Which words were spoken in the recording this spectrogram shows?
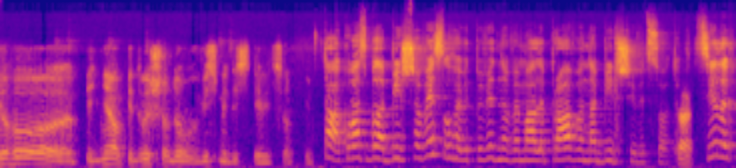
його підняв, підвищив до 80%. Так, у вас була більша вислуга, відповідно, ви мали право на більший відсоток. Так. Цілих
